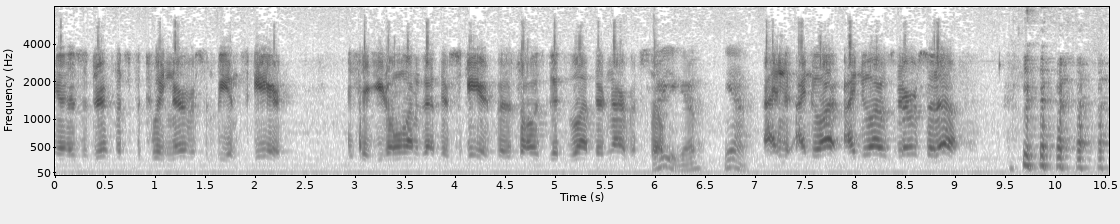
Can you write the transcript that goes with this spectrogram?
you know, there's a difference between nervous and being scared. He said, you don't want to go out there scared, but it's always good to go out there nervous. So There you go. Yeah. I, I knew I, I knew I was nervous enough.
